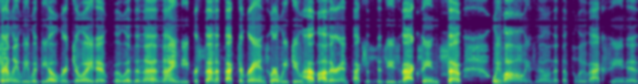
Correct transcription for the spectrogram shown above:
certainly we would be overjoyed if it was in the 90% effective range where we do have other infectious disease vaccines. So we've always known that the flu vaccine is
